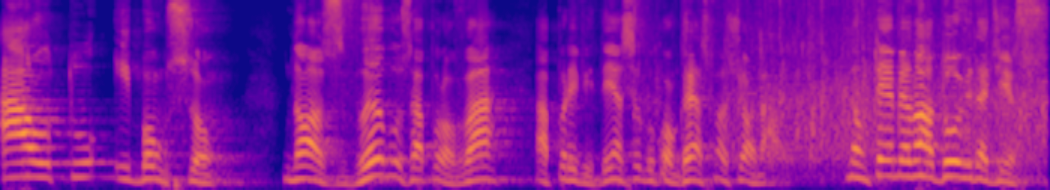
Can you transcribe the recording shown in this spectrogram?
alto e bom som. Nós vamos aprovar a Previdência do Congresso Nacional. Não tem a menor dúvida disso.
